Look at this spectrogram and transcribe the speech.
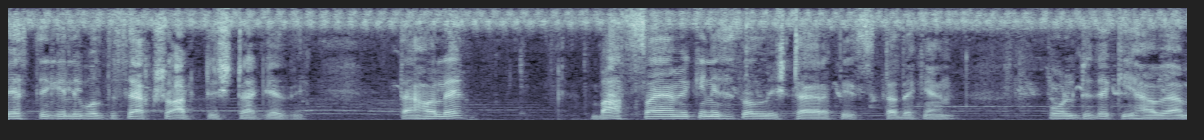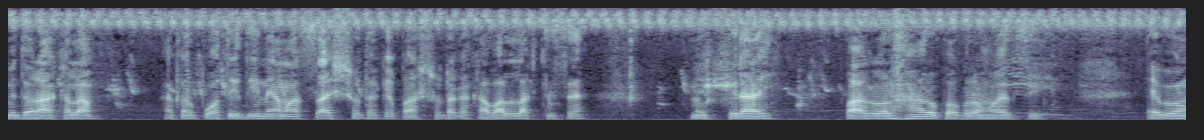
বেচতে গেলে বলতেছে একশো আটত্রিশ টাকা কেজি। তাহলে বাচ্চায় আমি কিনেছি চল্লিশ টাকার পিস তা দেখেন পোলট্রিতে কী হবে আমি ধরা খেলাম। এখন প্রতিদিনে আমার চারশো থেকে পাঁচশো টাকা খাবার লাগতেছে। আমি প্রায় পাগল আর উপক্রম হয়েছি। এবং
